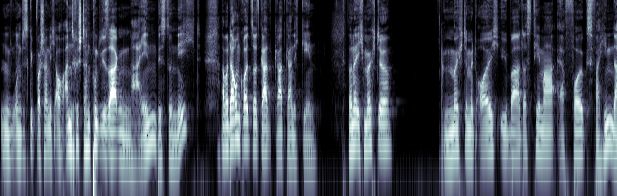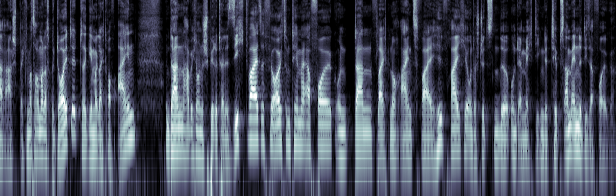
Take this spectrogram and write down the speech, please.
Und es gibt wahrscheinlich auch andere Standpunkte, die sagen, nein, bist du nicht. Aber darum soll es gerade gar nicht gehen. Sondern ich möchte möchte mit euch über das Thema Erfolgsverhinderer sprechen. Was auch immer das bedeutet, da gehen wir gleich drauf ein. dann habe ich noch eine spirituelle Sichtweise für euch zum Thema Erfolg und dann vielleicht noch ein, zwei hilfreiche, unterstützende und ermächtigende Tipps am Ende dieser Folge.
